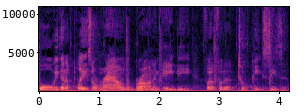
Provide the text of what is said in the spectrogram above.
who are we gonna place around LeBron and AD for for the two-peat season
